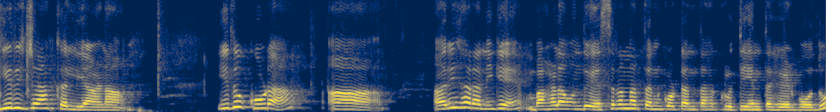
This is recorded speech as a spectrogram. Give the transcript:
ಗಿರಿಜಾ ಕಲ್ಯಾಣ. ಇದು ಕೂಡ ಹರಿಹರನಿಗೆ ಬಹಳ ಒಂದು ಹೆಸರನ್ನು ತಂದುಕೊಟ್ಟಂತಹ ಕೃತಿ ಅಂತ ಹೇಳ್ಬೋದು.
